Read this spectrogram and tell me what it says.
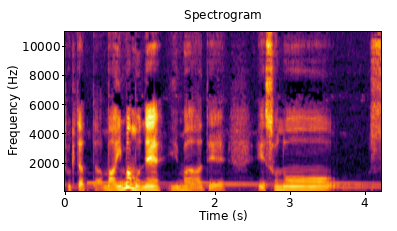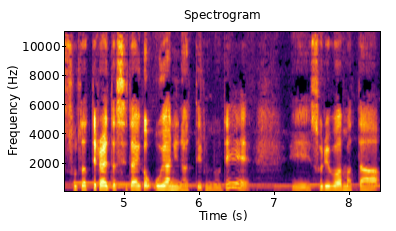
時だったまあ今もね今で、え、その育てられた世代が親になっているので、えー、それはまた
